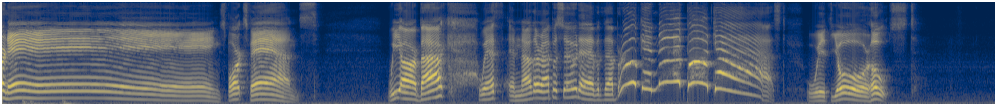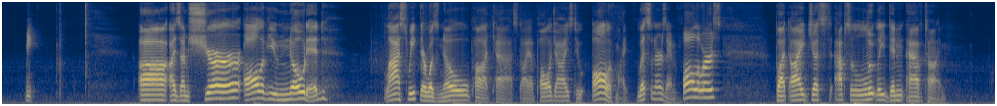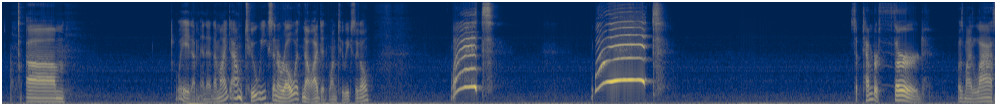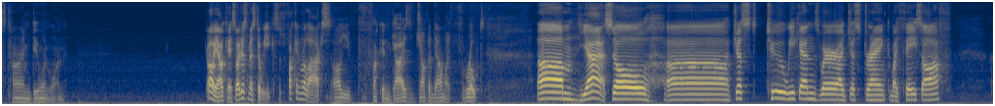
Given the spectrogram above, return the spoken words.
morning, sports fans. We are back with another episode of the Broken Neck Podcast with your host, me. Uh, as I'm sure all of you noted, Last week there was no podcast. I apologize to all of my listeners and followers, but I just absolutely didn't have time. Um Wait a minute. Am I down 2 weeks in a row with No, I did one 2 weeks ago. What? What? September 3rd was my last time doing one. Oh, yeah, okay. So I just missed a week. So fucking relax. All you fucking guys jumping down my throat. Um, yeah, so, uh, just two weekends where I just drank my face off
